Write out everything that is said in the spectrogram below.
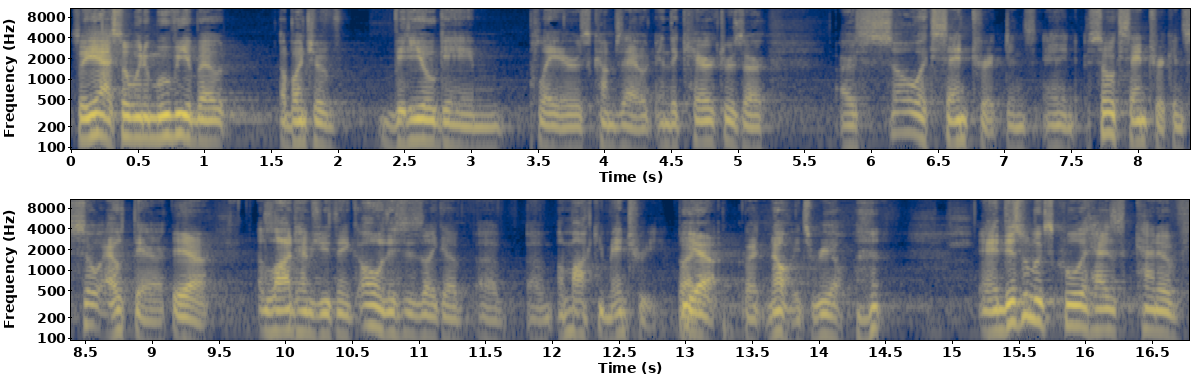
So yeah, so when a movie about a bunch of video game players comes out and the characters are are so eccentric and, and so eccentric and so out there, Yeah, a lot of times you think, oh, this is like a, a, a, a mockumentary. But, Yeah. But no, it's real. and this one looks cool. It has kind of,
